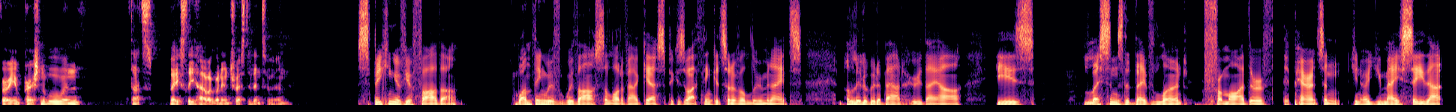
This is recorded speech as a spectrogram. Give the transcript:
very impressionable, and that's basically how I got interested into it. And speaking of your father, one thing we've we've asked a lot of our guests because I think it sort of illuminates a little bit about who they are is lessons that they've learned from either of their parents. And you know you may see that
